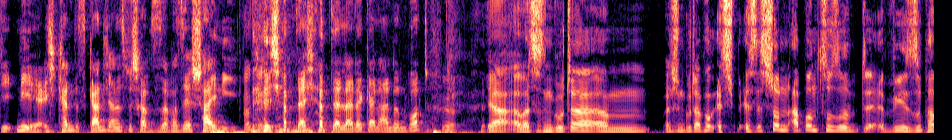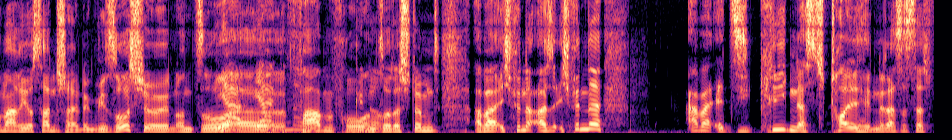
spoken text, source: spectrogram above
die, nee, ich kann das gar nicht anders beschreiben. Es ist einfach sehr shiny. Okay. Ich habe da, hab da leider keine anderen Worte für. Ja, aber es ist ein guter, ähm, es ist ein guter Punkt. Es, es, ist schon ab und zu so wie Super Mario Sunshine, irgendwie so schön und so ja, äh, ja, genau. farbenfroh genau. und so, das stimmt. Aber ich finde, also ich finde, aber äh, sie kriegen das toll hin, ne? dass, es das,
